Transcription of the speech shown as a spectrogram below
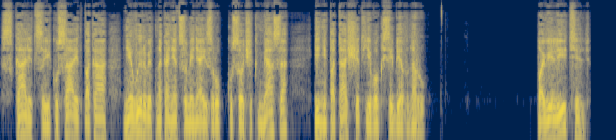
скалится и кусает, пока не вырвет, наконец, у меня из рук кусочек мяса и не потащит его к себе в нору. «Повелитель!»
